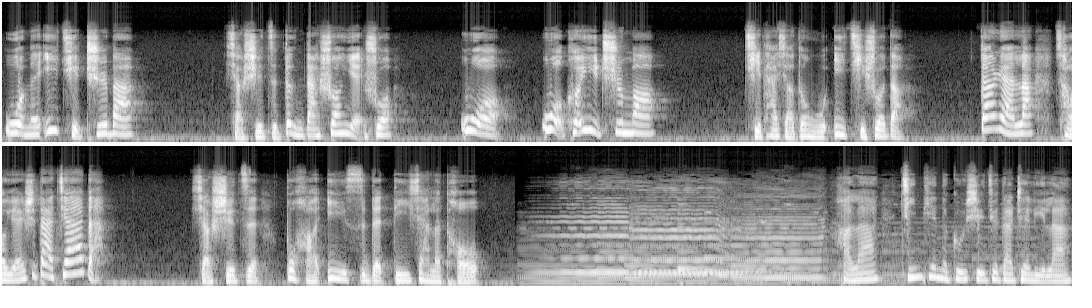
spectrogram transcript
我们一起吃吧。”小狮子瞪大双眼说。我我可以吃吗？其他小动物一起说道：“当然了，草原是大家的。”小狮子不好意思的低下了头。好啦，今天的故事就到这里啦。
